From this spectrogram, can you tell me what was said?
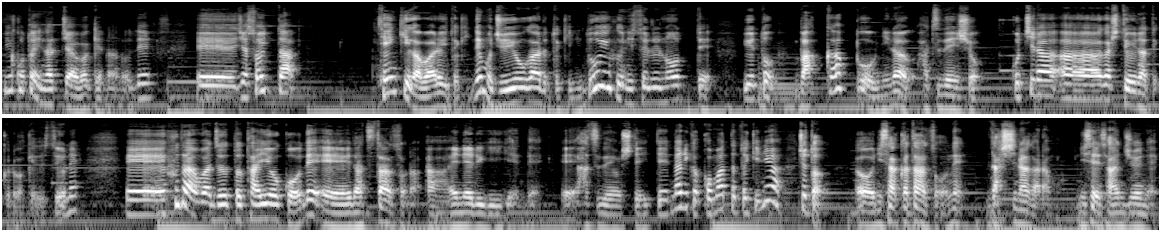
ということになっちゃうわけなので、えー、じゃあそういった天気が悪い時でも需要がある時にどういうふうにするのっていうとバックアップを担う発電所こちらが必要になってくるわけですよね。えー、普段はずっと太陽光で、えー、脱炭素なあエネルギー源で、えー、発電をしていて何か困った時にはちょっと二酸化炭素をね出しながらも2030年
